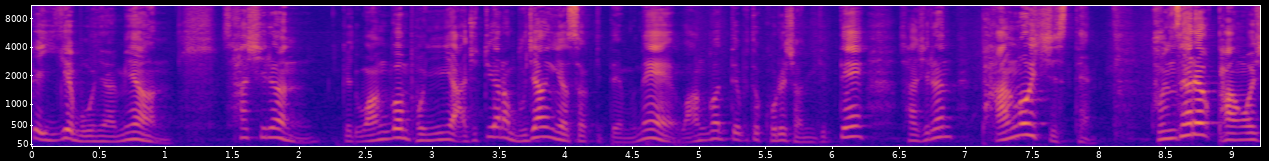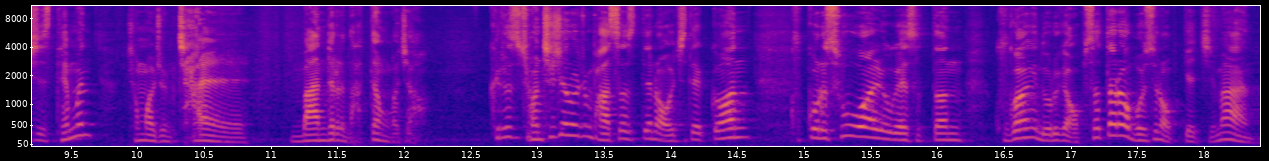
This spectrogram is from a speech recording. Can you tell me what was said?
그러니까 이게 뭐냐면 사실은 그 왕건 본인이 아주 뛰어난 무장이었었기 때문에 왕건 때부터 고려 전기 때 사실은 방어 시스템, 군사력 방어 시스템은 정말 좀 잘 만들어 놨던 거죠. 그래서 전체적으로 좀 봤었을 때는 어찌됐건 국권을 수호하려고 했었던 국왕의 노력이 없었다라고 볼 수는 없겠지만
